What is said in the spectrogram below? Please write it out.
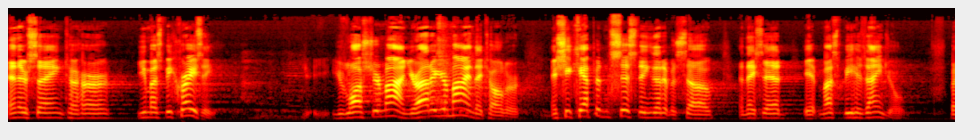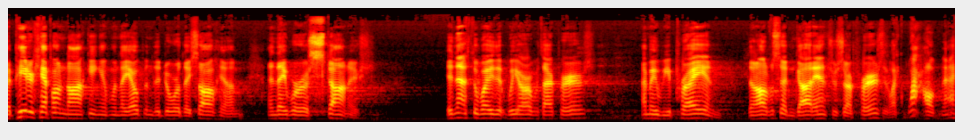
and they're saying to her, You must be crazy. You've lost your mind. You're out of your mind, they told her. And she kept insisting that it was so, and they said, It must be his angel. But Peter kept on knocking, and when they opened the door, they saw him, and they were astonished. Isn't that the way that we are with our prayers? I mean, we pray, and then all of a sudden God answers our prayers. They're like, wow, I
